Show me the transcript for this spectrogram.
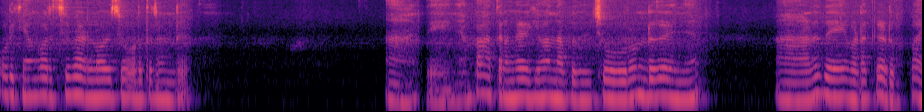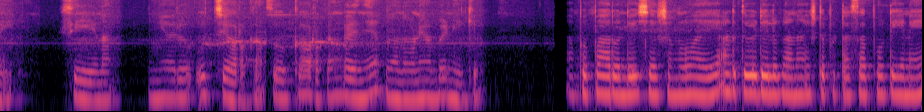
കുടിക്കാൻ കുറച്ച് വെള്ളം ഒഴിച്ച് കൊടുത്തിട്ടുണ്ട്. ആ ദേ ഞാൻ പാത്രം കഴുകി വന്നപ്പോൾ ചോറുണ്ട് കഴിഞ്ഞ്. ആൾ ദേ ഇവിടെ കിടപ്പായി. ക്ഷീണം. ഇനി ഒരു ഉച്ചയുറക്കം സുഖം ഉറക്കം കഴിഞ്ഞ് മൂന്ന് മണിയാകുമ്പോൾ എണീക്കും. അപ്പോൾ പാറുവിന്റെ വിശേഷങ്ങളുമായി അടുത്ത വീഡിയോയിൽ കാണാൻ ഇഷ്ടപ്പെട്ടാൽ സപ്പോർട്ട് ചെയ്യണേ.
